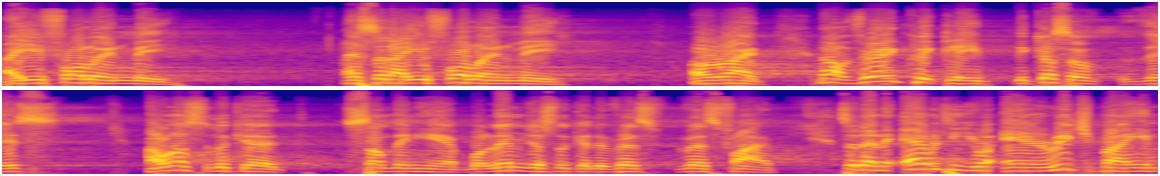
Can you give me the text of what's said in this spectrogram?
Are you following me? I said, Are you following me? All right. Now, very quickly, because of this, I want us to look at something here, but let me just look at the verse, verse 5. So then everything you are enriched by him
